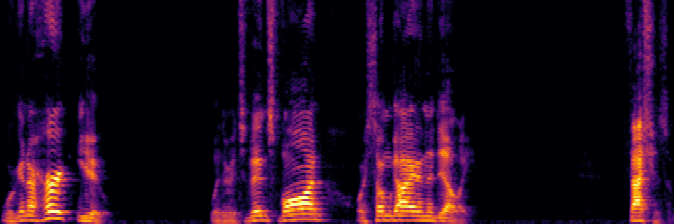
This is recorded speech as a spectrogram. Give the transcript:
We're going to hurt you. Whether it's Vince Vaughn or some guy in the deli. fascism.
